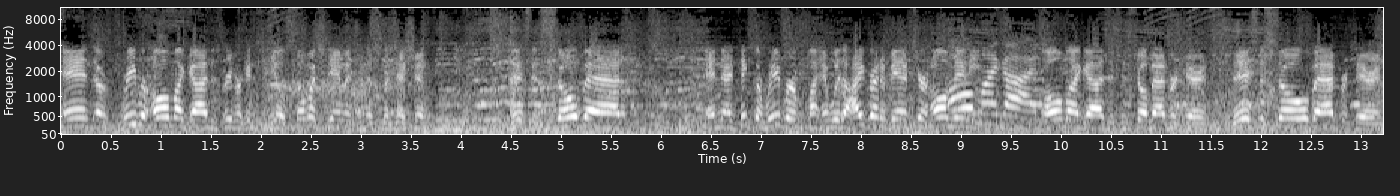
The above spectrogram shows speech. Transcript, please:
And the Reaver. Oh my god. This Reaver can deal so much damage in this position. This is so bad. And I think the Reaver, with a high ground advantage here. Oh, man. Oh my god. Oh my god. This is so bad for Terran. This is so bad for Terran.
